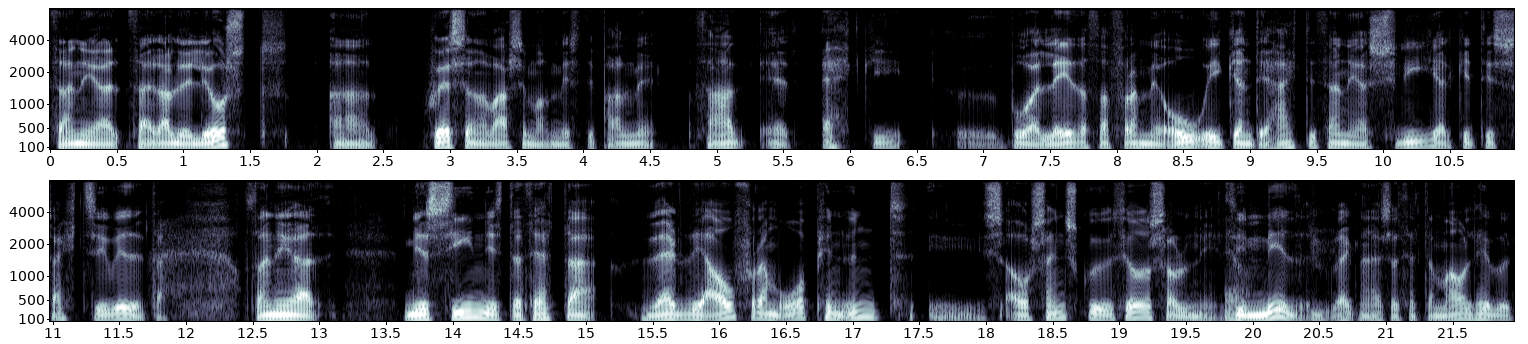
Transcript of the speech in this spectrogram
Þannig að það er alveg ljóst að hver sem það var sem að misti palmi það er ekki búið að leiða það fram með óíkjandi hætti þannig að svíjar geti sætt sig við þetta. Þannig að mér sýnist að þetta verði áfram opinn und á sænsku þjóðarsálunni því miður vegna þess að þetta mál hefur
